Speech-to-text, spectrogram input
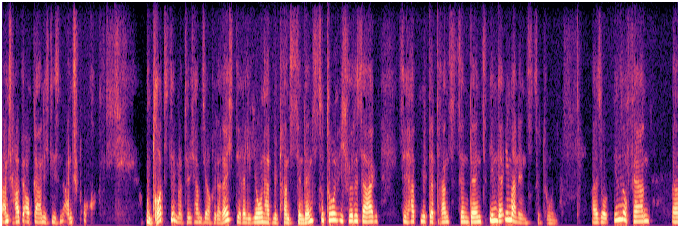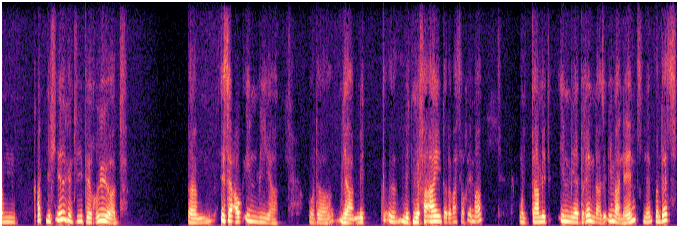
hat auch gar nicht diesen Anspruch. Und trotzdem, natürlich haben Sie auch wieder recht, die Religion hat mit Transzendenz zu tun. Ich würde sagen, sie hat mit der Transzendenz in der Immanenz zu tun. Also insofern ähm, Gott mich irgendwie berührt, ähm, ist er auch in mir oder ja, mit, äh, mit mir vereint oder was auch immer und damit in mir drin, also immanent nennt man das,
